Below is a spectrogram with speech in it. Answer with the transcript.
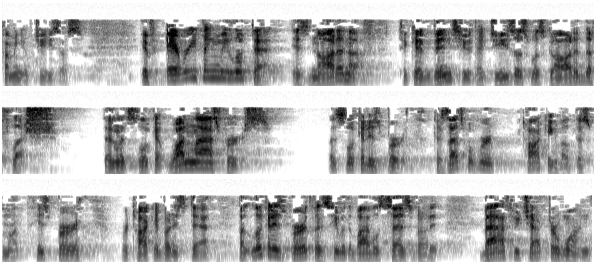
coming of Jesus. If everything we looked at is not enough to convince you that Jesus was God in the flesh, then let's look at one last verse Let's look at his birth, because that's what we're talking about this month. His birth, we're talking about his death. But look at his birth and see what the Bible says about it. Matthew chapter 1,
